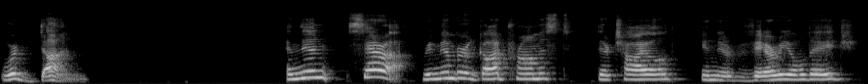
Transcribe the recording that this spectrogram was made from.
We're done. And then Sarah, remember God promised their child in their very old age?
